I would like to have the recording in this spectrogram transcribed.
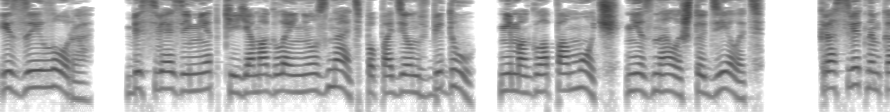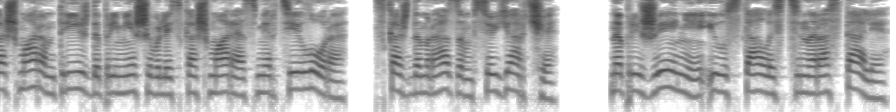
Из-за Элора. Без связи метки я могла и не узнать, попадя он в беду, не могла помочь, не знала, что делать. К рассветным кошмарам трижды примешивались кошмары о смерти Элора, с каждым разом все ярче. Напряжение и усталость нарастали.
